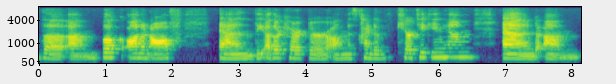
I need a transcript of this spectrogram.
the um, book, on and off. And the other character um, is kind of caretaking him, and um,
